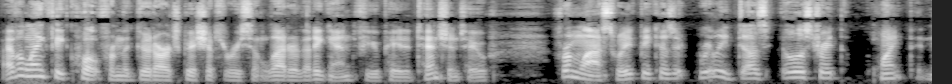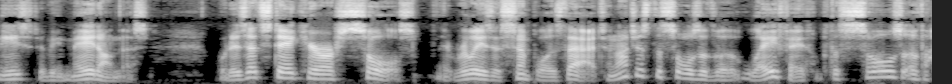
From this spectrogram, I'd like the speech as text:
I have a lengthy quote from the good Archbishop's recent letter that, again, few paid attention to from last week because it really does illustrate the point that needs to be made on this. What is at stake here are souls. It really is as simple as that. And not just the souls of the lay faithful, but the souls of the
